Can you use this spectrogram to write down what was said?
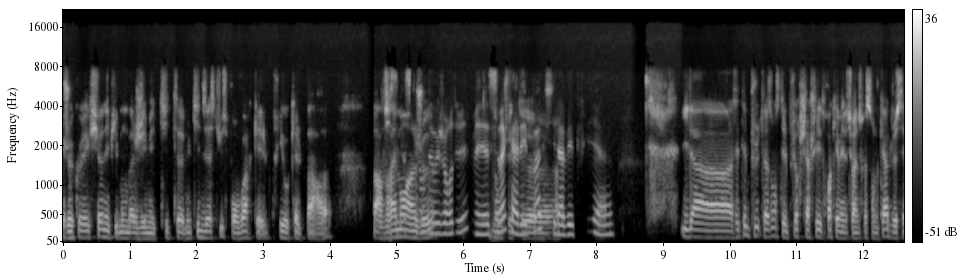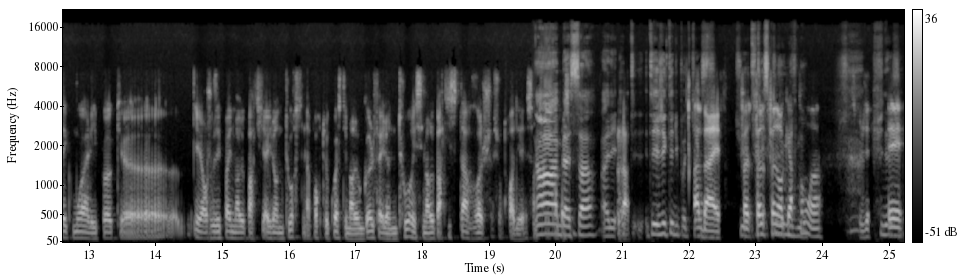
je, collectionne et puis bon bah j'ai mes petites, mes petites astuces pour voir quel est le prix auquel part, part Je sais vraiment pas un jeu. aujourd'hui, mais c'est vrai qu'à l'époque, il avait pris. euh, Il a, c'était le plus, de toute façon, c'était le plus recherché des trois qui avaient sur N64. Je sais que moi, à l'époque, euh, et alors je vous ai parlé de Mario Party Island Tour, c'est n'importe quoi, c'était Mario Golf Island Tour, et c'est Mario Party Star Rush sur 3DS. hein, Ah bah ça, allez, Voilà. t'es- éjecté du Ah podcast. bah, Tu- fan, en carton, hein. Je. Punaise. Eh,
